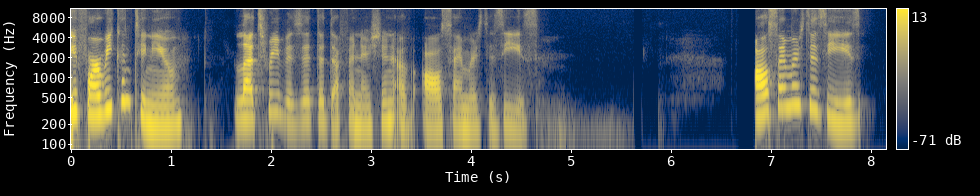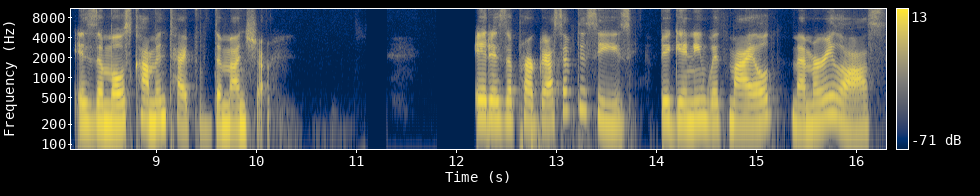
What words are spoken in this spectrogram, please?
Before we continue, let's revisit the definition of Alzheimer's disease. Alzheimer's disease is the most common type of dementia. It is a progressive disease beginning with mild memory loss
